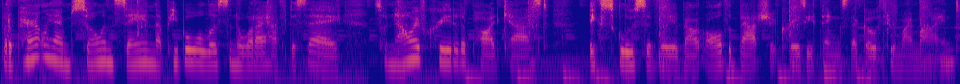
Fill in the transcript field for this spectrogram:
But apparently, I'm so insane that people will listen to what I have to say. So now I've created a podcast exclusively about all the batshit crazy things that go through my mind.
